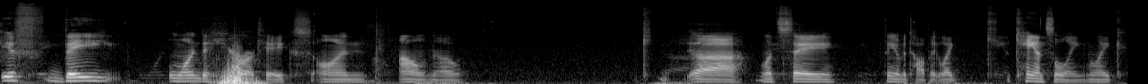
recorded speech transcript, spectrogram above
if they wanted to hear our takes on I don't know uh let's say think of a topic like c- canceling like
